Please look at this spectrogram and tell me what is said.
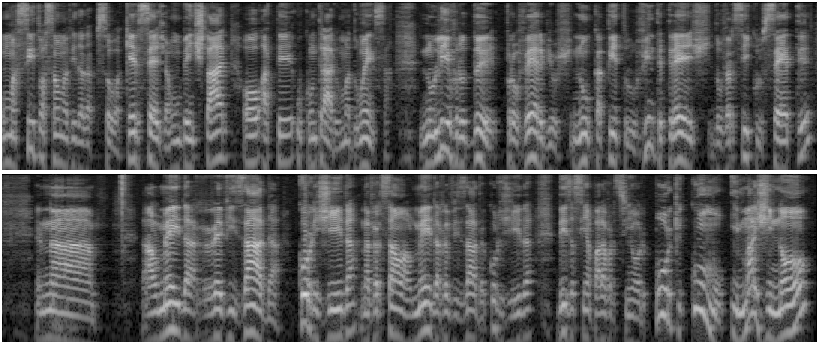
uma situação na vida da pessoa, quer seja um bem-estar ou até o contrário, uma doença. No livro de Provérbios, no capítulo 23, do versículo 7, na Almeida revisada corrigida, na versão Almeida revisada corrigida, diz assim a palavra do Senhor, porque como imaginou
